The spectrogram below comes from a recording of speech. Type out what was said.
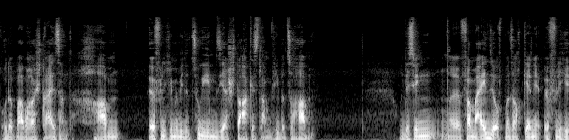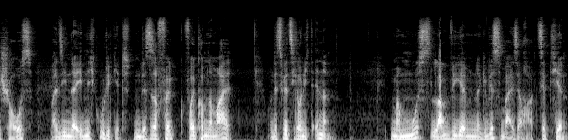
oder Barbara Streisand haben öffentlich immer wieder zugegeben, sehr starkes Lampenfieber zu haben. Und deswegen äh, vermeiden sie oftmals auch gerne öffentliche Shows, weil es ihnen da eben nicht gut geht. Und das ist auch voll, vollkommen normal. Und das wird sich auch nicht ändern. Man muss Lampenfieber in einer gewissen Weise auch akzeptieren.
